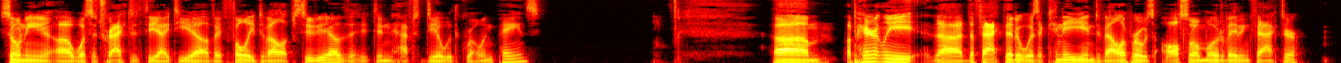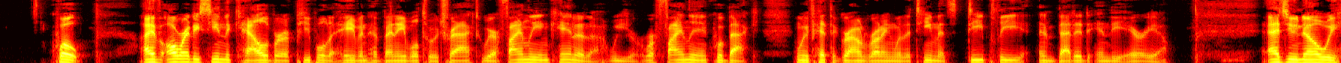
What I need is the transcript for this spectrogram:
Sony uh, was attracted to the idea of a fully developed studio that it didn't have to deal with growing pains. Um, apparently, uh, the fact that it was a Canadian developer was also a motivating factor. Quote, I have already seen the caliber of people that Haven have been able to attract. We are finally in Canada. We are, we're finally in Quebec, and we've hit the ground running with a team that's deeply embedded in the area. As you know, we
